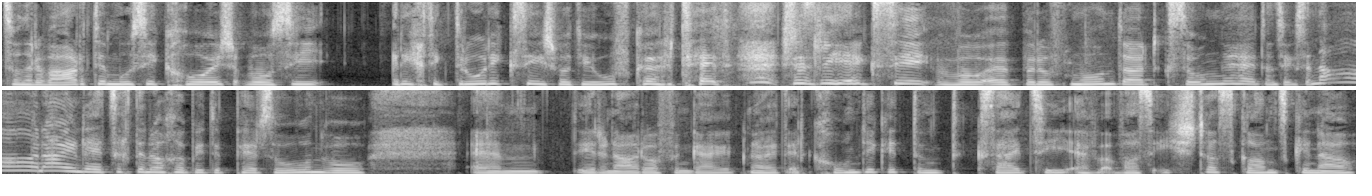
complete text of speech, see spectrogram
zu einer Wartemusik gekommen ist, wo sie richtig traurig war, wo die aufgehört hat. War ein Lied, wo jemand auf Mundart gesungen hat und sie hat gesagt, ah nein, und hat sich dann nachher bei der Person, die ähm, ihren Anruf entgegengenommen hat, erkundigt und gesagt, sie, äh, was ist das ganz genau?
